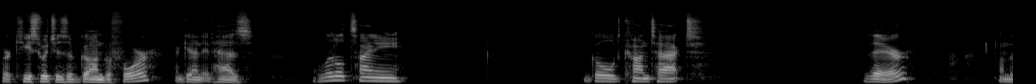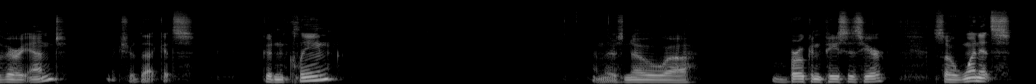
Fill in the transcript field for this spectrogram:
where key switches have gone before. Again, it has a little tiny gold contact there on the very end. Make sure that gets good and clean. And there's no uh, broken pieces here. So when it's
